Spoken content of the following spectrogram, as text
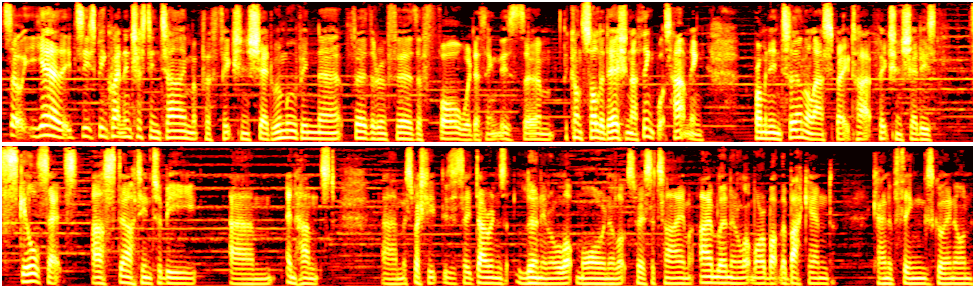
so yeah, it's it's been quite an interesting time for Fiction Shed. We're moving uh, further and further forward. I think there's um, the consolidation. I think what's happening from an internal aspect at Fiction Shed is skill sets are starting to be um, enhanced. Um, especially, as I say, Darren's learning a lot more in a lot of space of time. I'm learning a lot more about the back end kind of things going on.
